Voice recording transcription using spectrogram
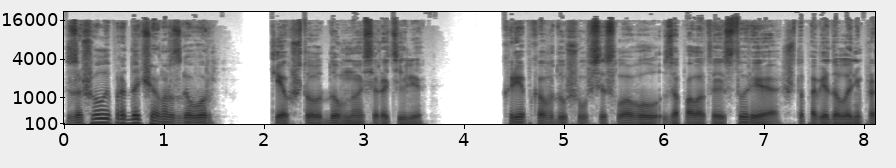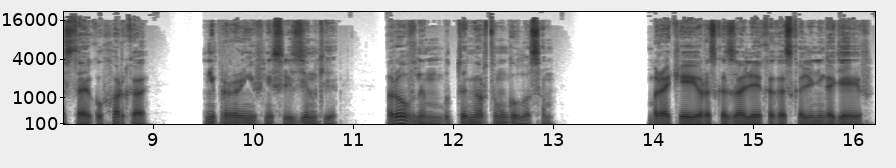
Зашел и про датчан разговор, тех, что давно осиротили. Крепко в душу Всеславу запала та история, что поведала непростая кухарка, не проронив ни слезинки, ровным, будто мертвым голосом. Братья ее рассказали, как искали негодяев,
